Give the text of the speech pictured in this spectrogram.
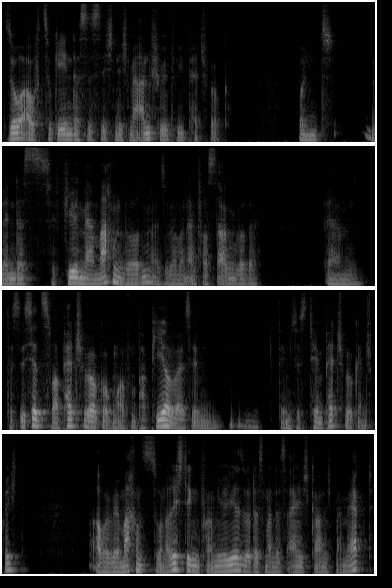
so aufzugehen, dass es sich nicht mehr anfühlt wie Patchwork. Und wenn das viel mehr machen würden, also wenn man einfach sagen würde, ähm, das ist jetzt zwar Patchwork irgendwo auf dem Papier, weil es eben dem System Patchwork entspricht. Aber wir machen es zu einer richtigen Familie, sodass man das eigentlich gar nicht mehr merkt.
